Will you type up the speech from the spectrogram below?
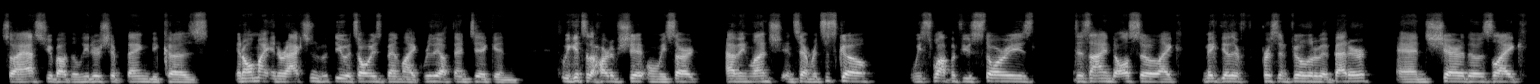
So I asked you about the leadership thing because in all my interactions with you, it's always been like really authentic and we get to the heart of shit when we start having lunch in San Francisco. We swap a few stories designed to also like make the other person feel a little bit better and share those like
